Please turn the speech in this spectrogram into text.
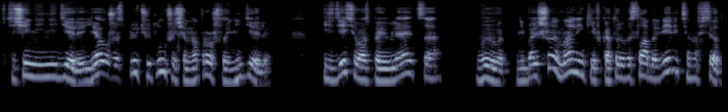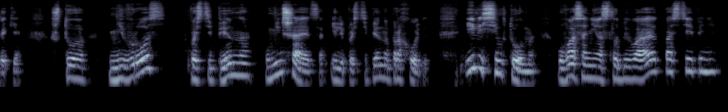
в течение недели, я уже сплю чуть лучше, чем на прошлой неделе. И здесь у вас появляется вывод, небольшой, маленький, в который вы слабо верите, но все-таки, что невроз постепенно уменьшается или постепенно проходит. Или симптомы. У вас они ослабевают по степени,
